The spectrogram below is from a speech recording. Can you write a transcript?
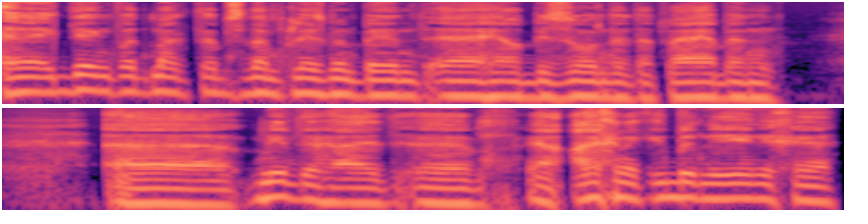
eh, ik denk wat maakt Amsterdam Klezmer Band eh, heel bijzonder. Dat wij hebben eh meerderheid... eh, ja, eigenlijk ik ben de enige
